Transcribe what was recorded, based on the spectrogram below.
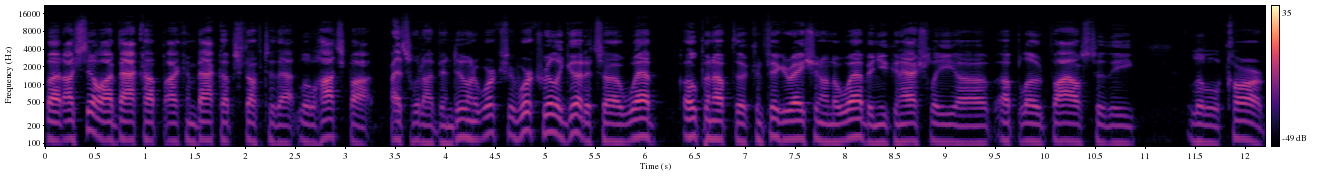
but I still I back up. I can back up stuff to that little hotspot. That's what I've been doing. It works. It works really good. It's a web. Open up the configuration on the web, and you can actually uh, upload files to the little card.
